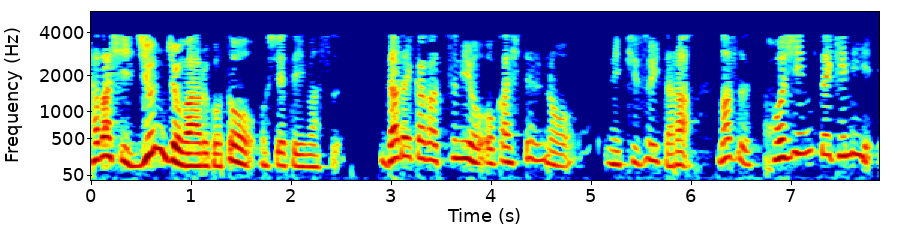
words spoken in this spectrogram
ただし順序があることを教えています。誰かが罪を犯しているのに気づいたら、まず個人的に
